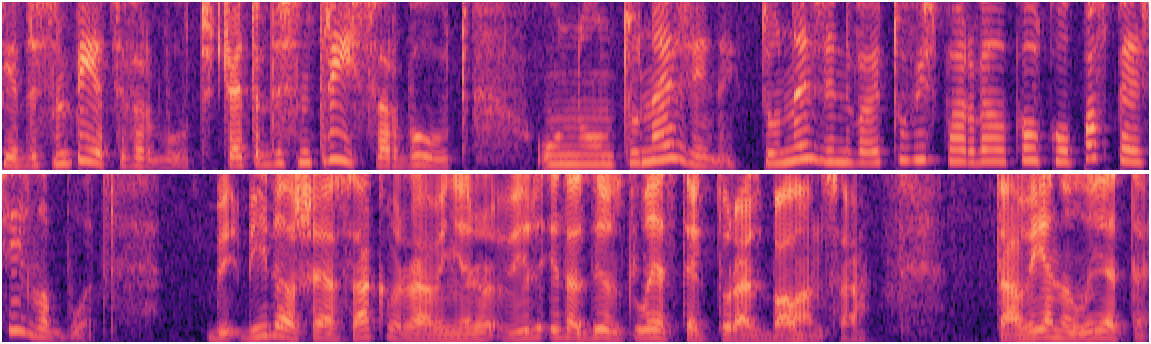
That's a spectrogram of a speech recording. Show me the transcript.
55 varbūt, 43 varbūt. Un, un tu nezini, tu nezini, vai tu vispār vēl kaut ko paspēsi izlabot. Bībelē šajā sakarā ir, ir, ir tās divas lietas, kas tiek turētas balansā. Tā viena lieta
